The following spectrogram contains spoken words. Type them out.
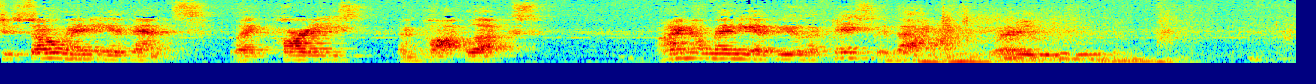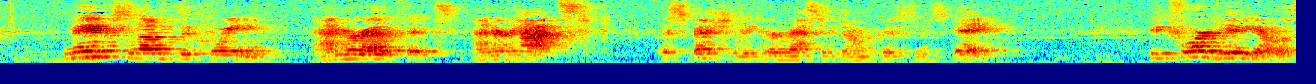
to so many events, like parties and potlucks. I know many of you have tasted that one. Mavis loved the Queen and her outfits and her hats, especially her message on Christmas Day. Before videos,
